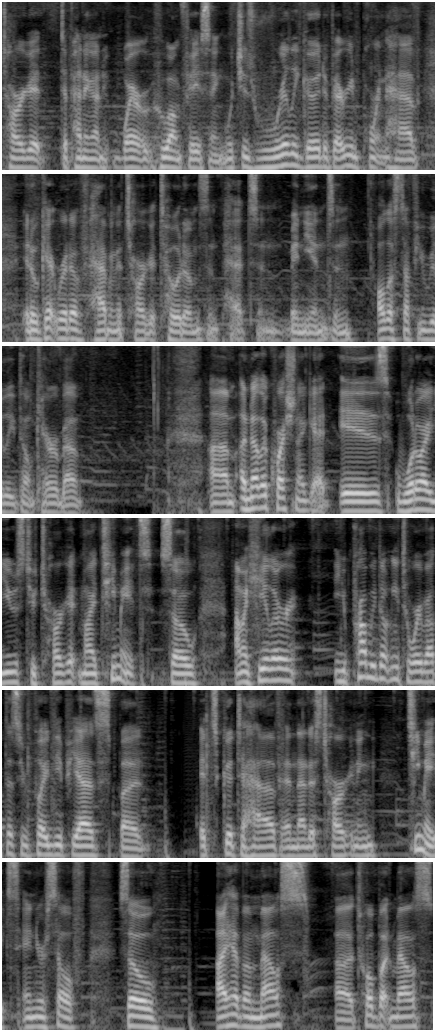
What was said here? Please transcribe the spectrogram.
target depending on where who I'm facing, which is really good, very important to have. It'll get rid of having to target totems and pets and minions and all the stuff you really don't care about. Um, another question I get is, what do I use to target my teammates? So I'm a healer. You probably don't need to worry about this if you play DPS, but it's good to have, and that is targeting teammates and yourself. So I have a mouse, uh, 12 button mouse.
